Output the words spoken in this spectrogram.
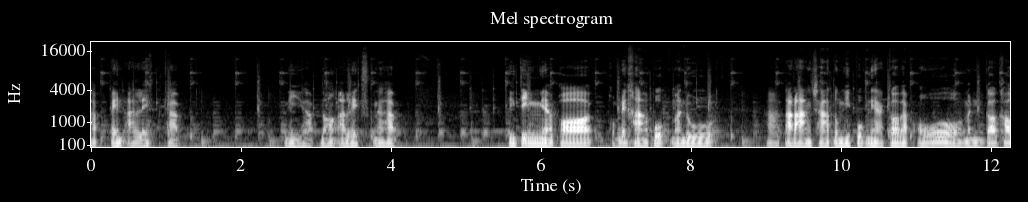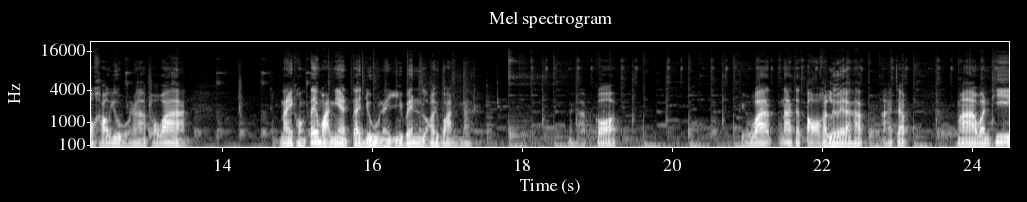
ครับ เป็นอเล็กครับ นี่ครับน้องอเล็กซ์นะครับ จริงๆเนี่ยพอผมได้ข่าวปุ๊บมาดูตารางชาร์ตตรงนี้ปุ๊บเนี่ยก็แบบโอ้มันก็เข้าเขาอยู่นะครับ เพราะว่าในของไต้หวันเนี่ยจะอยู่ในอีเวนต์ร้อยวันนะนะครับก็ ถือว่าน่าจะต่อกันเลยแหละครับ อาจจะมาวันที่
